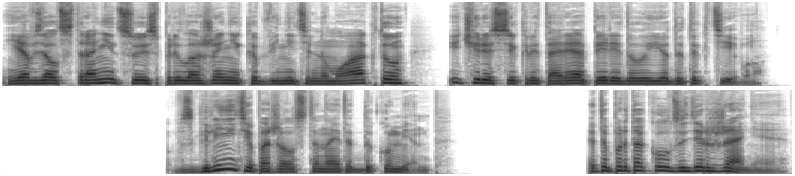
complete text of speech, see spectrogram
Я взял страницу из приложения к обвинительному акту и через секретаря передал ее детективу. Взгляните, пожалуйста, на этот документ. Это протокол задержания.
